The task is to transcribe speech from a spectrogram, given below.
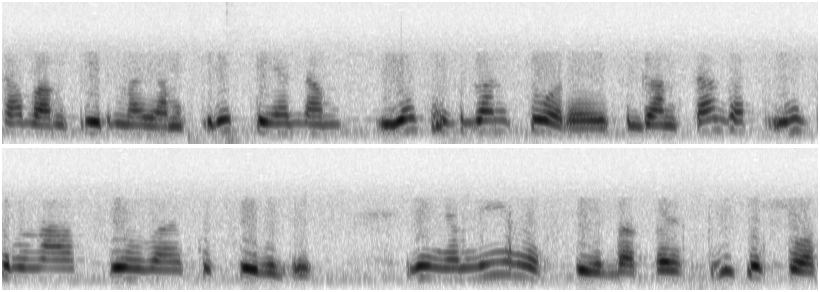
savam pirmajam kritienam, Jēzus gan toreiz, gan tagad uzrunās cilvēku sirdis. Viņa mīlestība pēc kritušo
